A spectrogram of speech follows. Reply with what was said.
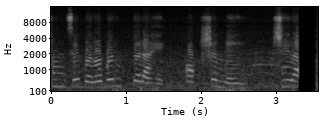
तुमचे बरोबर उत्तर आहे. Option A giraffe.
